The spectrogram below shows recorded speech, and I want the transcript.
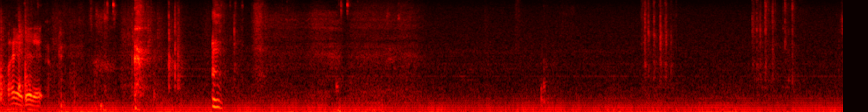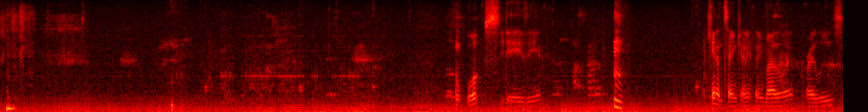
Oh, hey, I did it. Oh, Whoopsie daisy. I can't tank anything, by the way, or I lose.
